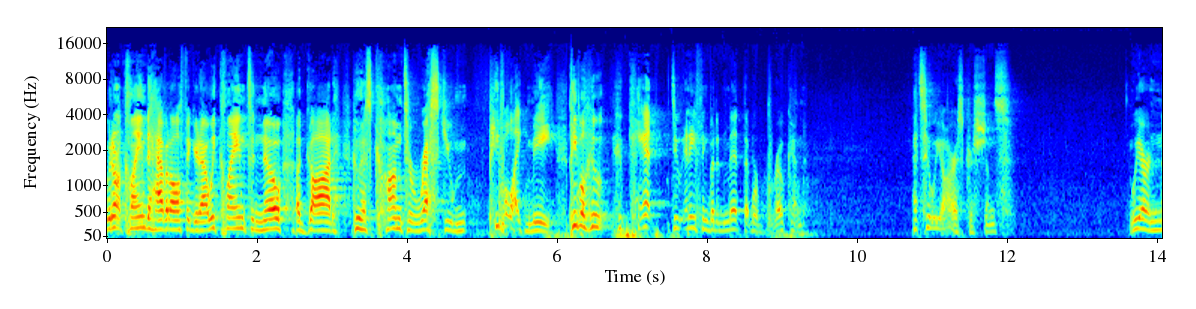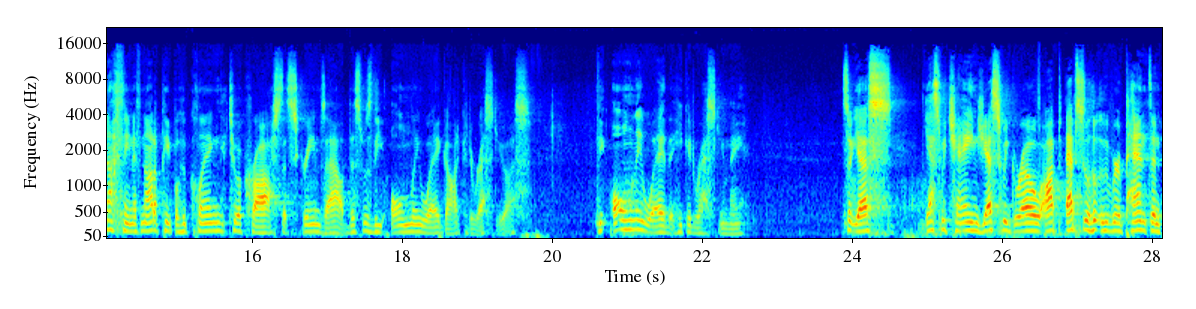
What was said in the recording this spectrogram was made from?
We don't claim to have it all figured out. We claim to know a God who has come to rescue people like me, people who, who can't do anything but admit that we're broken. That's who we are as Christians. We are nothing if not a people who cling to a cross that screams out, This was the only way God could rescue us. The only way that He could rescue me. So, yes, Yes, we change. Yes, we grow. Absolutely repent. And,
